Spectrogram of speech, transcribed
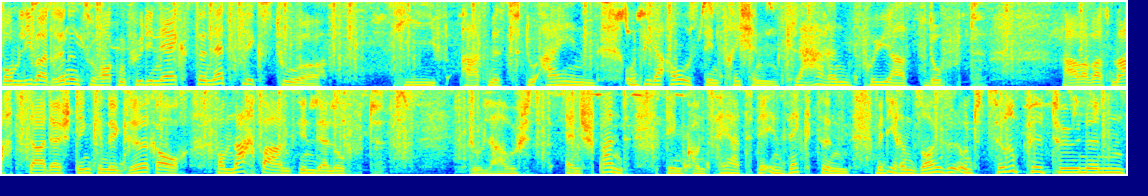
um lieber drinnen zu hocken für die nächste Netflix-Tour. Tief atmest du ein und wieder aus den frischen, klaren Frühjahrsduft. Aber was macht da der stinkende Grillrauch vom Nachbarn in der Luft? Du lauschst entspannt dem Konzert der Insekten mit ihren Säusel- und Zirpeltönen.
